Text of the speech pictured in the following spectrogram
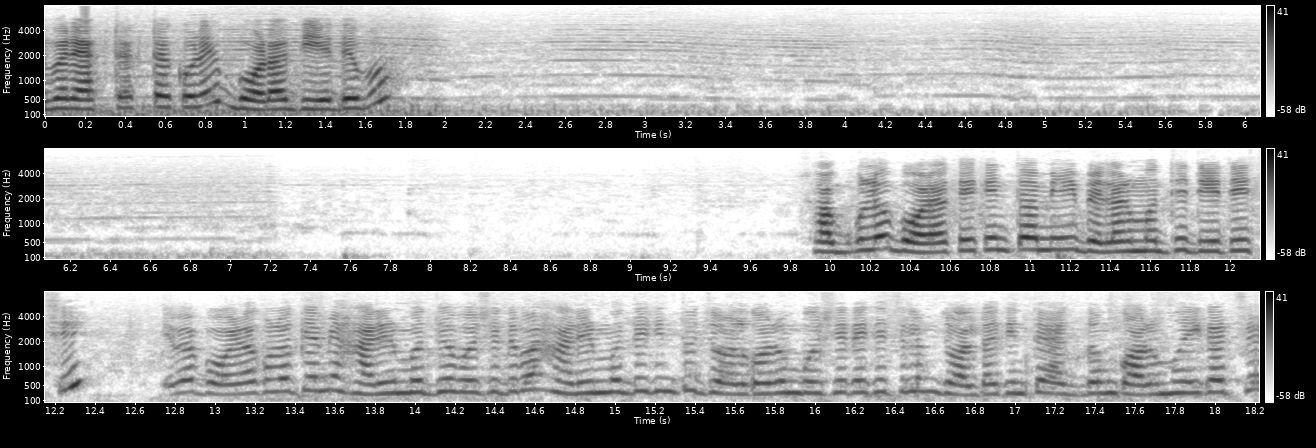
এবার একটা একটা করে বড়া দিয়ে দেব। সবগুলো বড়াকে কিন্তু আমি এই বেলার মধ্যে দিয়ে দিয়েছি। এবার বড়াগুলোকে আমি হাঁড়ির মধ্যে বসিয়ে দেবো। হাঁড়ির মধ্যে কিন্তু জল গরম বসিয়ে রেখেছিলাম। জলটা কিন্তু একদম গরম হয়ে গেছে।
